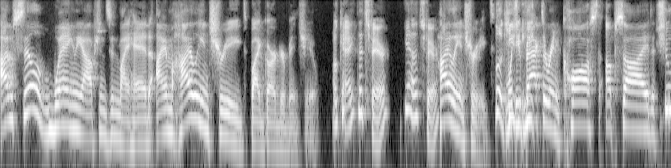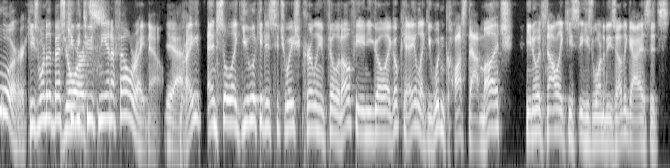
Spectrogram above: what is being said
I'm still weighing the options in my head. I am highly intrigued by Gardner Minshew. Okay, that's fair. Yeah, that's fair. Highly intrigued. Look, when he's- you factor in cost, upside, Sure, he's one of the best Jorts. QB2s in the NFL right now. Yeah. right. And so, like, you look at his situation currently in Philadelphia, and you go, like, okay, like he wouldn't cost that much. You know, it's not like he's he's one of these other guys that's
